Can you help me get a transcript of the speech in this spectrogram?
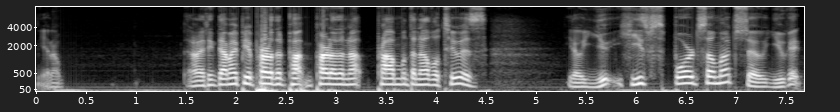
you know, and I think that might be a part of the part of the no- problem with the novel too is, you know, you he's bored so much, so you get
